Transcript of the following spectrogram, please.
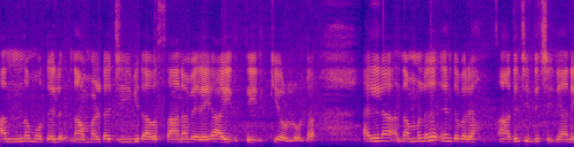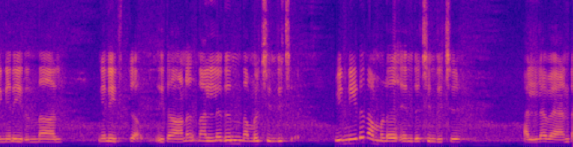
അന്ന് മുതൽ നമ്മളുടെ ജീവിത അവസാനം വരെ ആ ഇരുത്തം ഇരിക്കുകയുള്ളൂ കേട്ടോ അല്ല നമ്മൾ എന്താ പറയുക ആദ്യം ചിന്തിച്ച് ഞാനിങ്ങനെ ഇരുന്നാൽ ഇങ്ങനെ ഇരിക്കുക ഇതാണ് നല്ലതെന്ന് നമ്മൾ ചിന്തിച്ച്. പിന്നീട് നമ്മൾ എന്ത് ചിന്തിച്ച്? അല്ല വേണ്ട.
